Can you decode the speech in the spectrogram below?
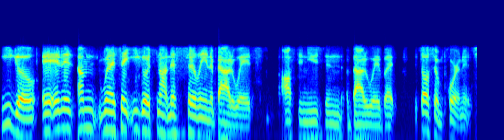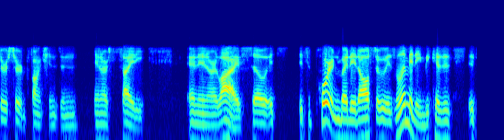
ego, and it, I'm when I say ego, it's not necessarily in a bad way. It's often used in a bad way, but it's also important. It serves certain functions in in our society and in our lives. So it's it's important, but it also is limiting because it's it's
